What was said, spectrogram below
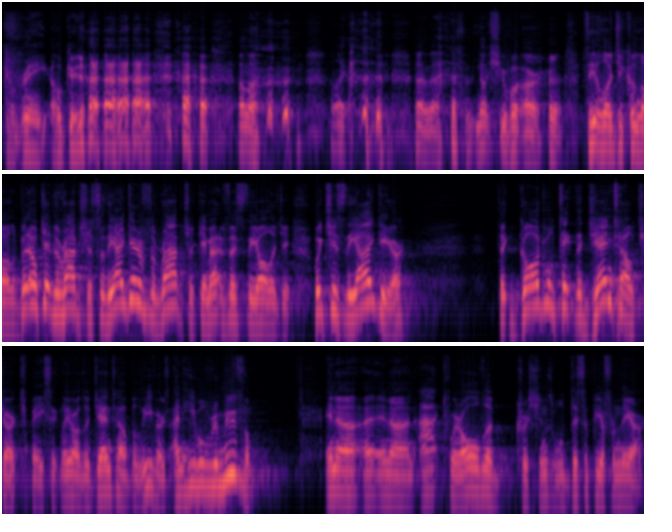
Great. Oh, good. I'm, a, I'm not sure what our theological knowledge, but okay, the rapture. So the idea of the rapture came out of this theology, which is the idea that God will take the Gentile church, basically, or the Gentile believers, and he will remove them in, a, in an act where all the Christians will disappear from the earth.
